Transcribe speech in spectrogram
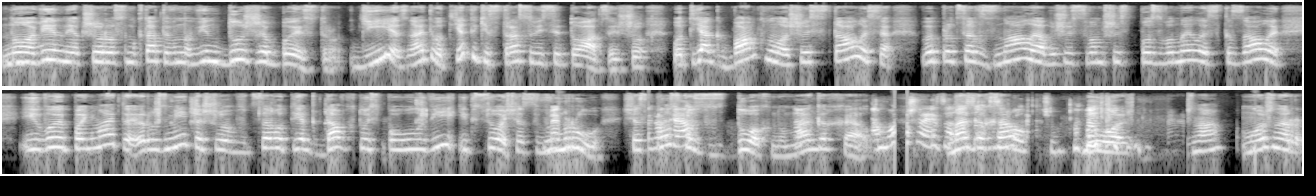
Ну, він, якщо розсмоктати, він дуже швидко діє. Знаєте, от є такі стресові ситуації, що от як бамкнуло, щось сталося, ви про це взнали, або щось вам щось позвонили, сказали, і ви розумієте, розумієте, що це от як дав хтось по голові, і все, зараз вмру, зараз просто здохну. Так. Мегахел. А можна я зараз Мегахел? розсмокчу? Можна, можна,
